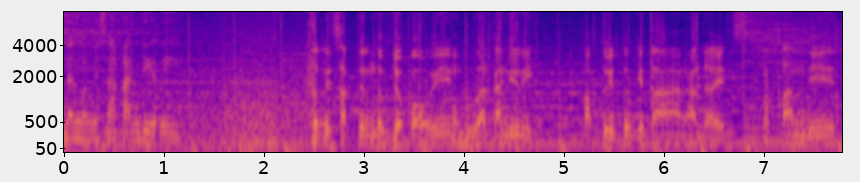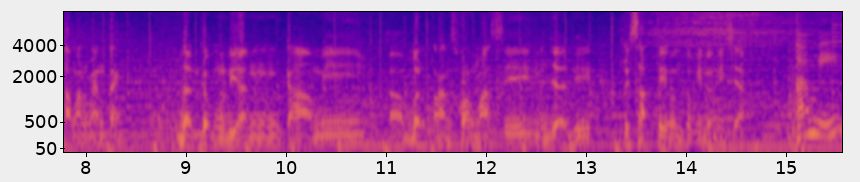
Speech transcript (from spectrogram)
dan memisahkan diri. Trisakti untuk Jokowi membubarkan diri. Waktu itu kita ngadain semetan di Taman Menteng dan kemudian kami uh, bertransformasi menjadi Trisakti untuk Indonesia. Kami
